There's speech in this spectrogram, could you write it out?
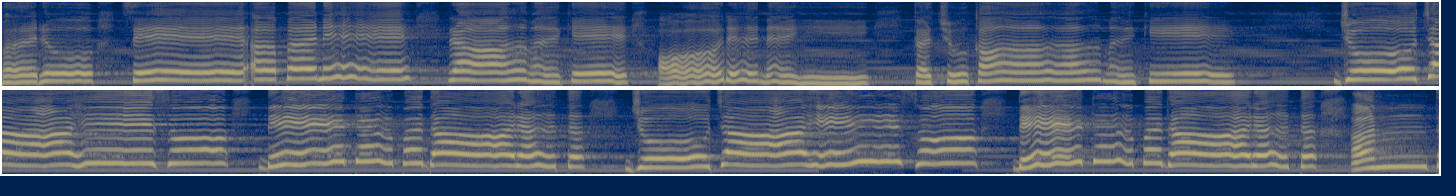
भरो से अपने राम के और नहीं, कछु काम के। जो चाहे सो देत पदारत जो चाहे सो देत पदारत अंत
